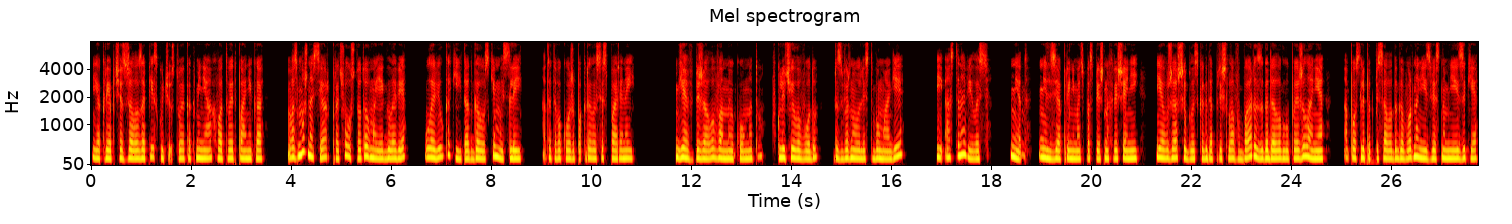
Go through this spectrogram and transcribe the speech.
Я крепче сжала записку, чувствуя, как меня охватывает паника. Возможно, Сиар прочел что-то в моей голове, уловил какие-то отголоски мыслей. От этого кожа покрылась испариной. Я вбежала в ванную комнату, включила воду, развернула лист бумаги и остановилась. Нет, нельзя принимать поспешных решений. Я уже ошиблась, когда пришла в бар и загадала глупое желание, а после подписала договор на неизвестном мне языке.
